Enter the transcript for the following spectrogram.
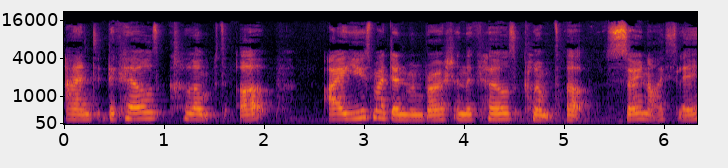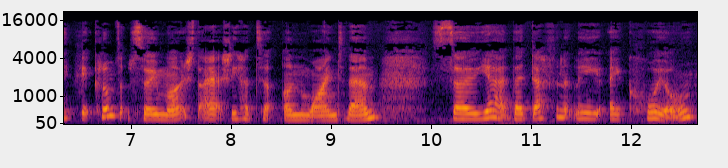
and the curls clumped up. I used my Denman brush and the curls clumped up so nicely. It clumped up so much that I actually had to unwind them. So yeah, they're definitely a coil.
